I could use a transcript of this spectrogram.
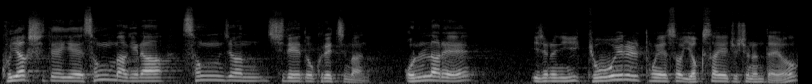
구약 시대의 성막이나 성전 시대에도 그랬지만 오늘날에 이제는 이 교회를 통해서 역사해 주시는데요.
